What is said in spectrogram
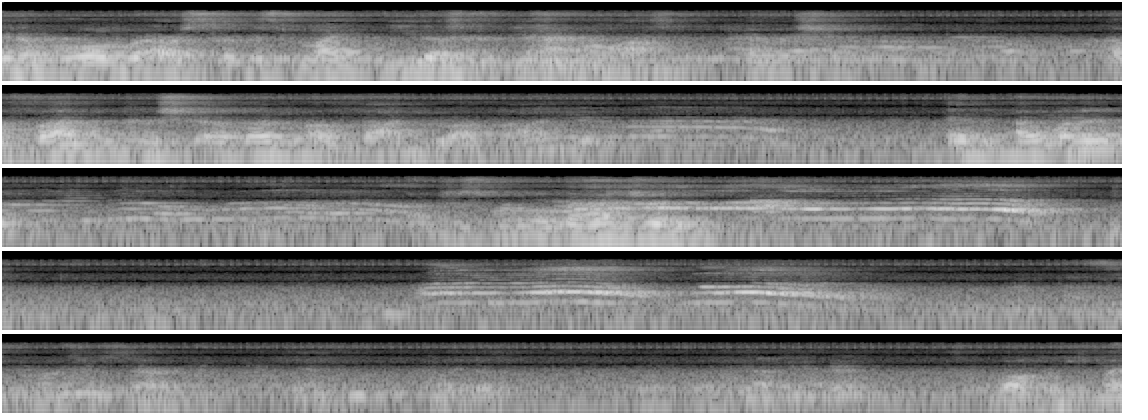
in a world where our service might lead us to be lost and perishing? Avadu kashavadu, avadu, avadu. And I want to, I just want to imagine Welcome to my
